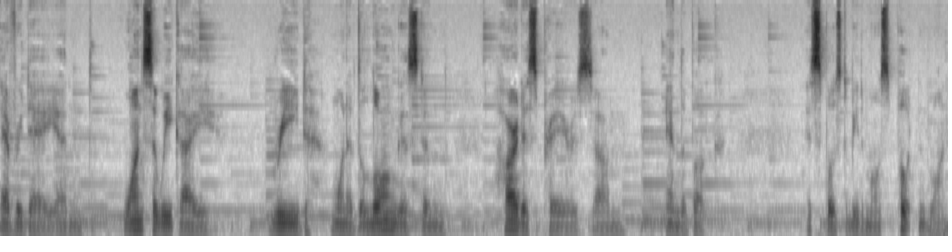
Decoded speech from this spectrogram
every day and once a week I read one of the longest and hardest prayers um, in the book. It's supposed to be the most potent one.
